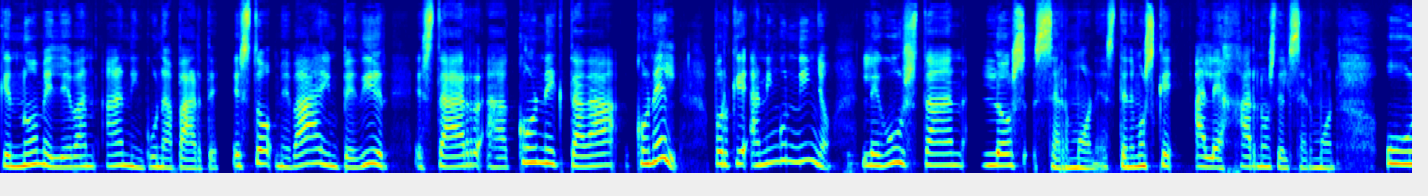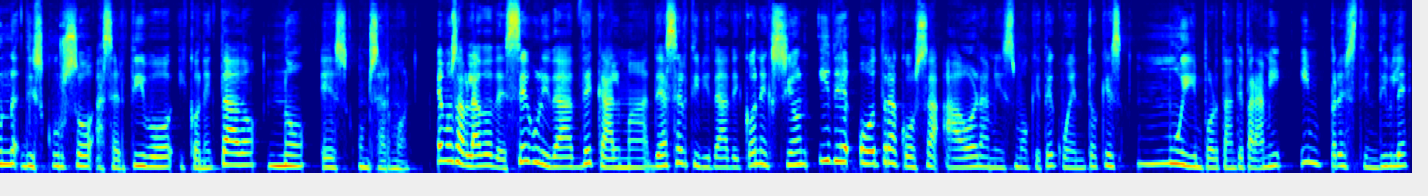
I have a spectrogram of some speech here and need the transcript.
que no me llevan a ninguna parte. Esto me va a impedir estar uh, conectada con él, porque a ningún niño le gustan los sermones. Tenemos que alejarnos del sermón. Un discurso asertivo y conectado no es un sermón. Hemos hablado de seguridad, de calma, de asertividad, de conexión y de otra cosa ahora mismo que te cuento que es muy importante para mí, imprescindible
